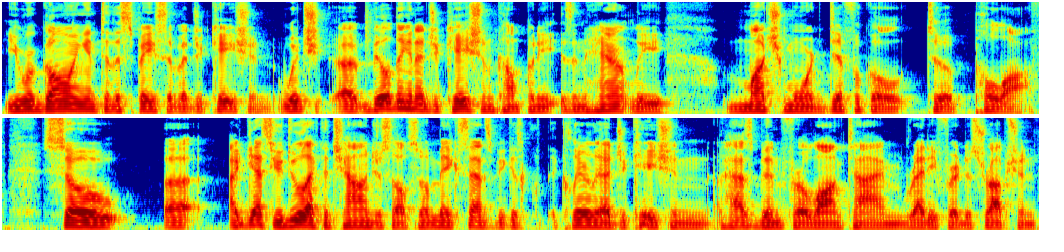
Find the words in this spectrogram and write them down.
you were going into the space of education, which uh, building an education company is inherently much more difficult to pull off. So. Uh, I guess you do like to challenge yourself, so it makes sense because clearly education has been for a long time ready for disruption.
